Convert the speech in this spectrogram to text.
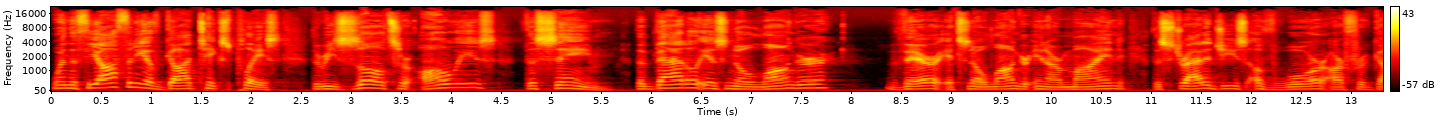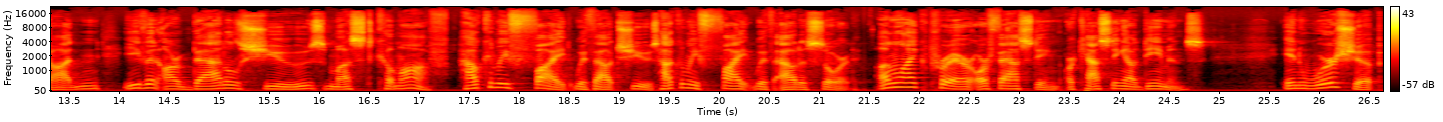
When the theophany of God takes place, the results are always the same the battle is no longer there, it's no longer in our mind. The strategies of war are forgotten. Even our battle shoes must come off. How can we fight without shoes? How can we fight without a sword? Unlike prayer or fasting or casting out demons, in worship,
